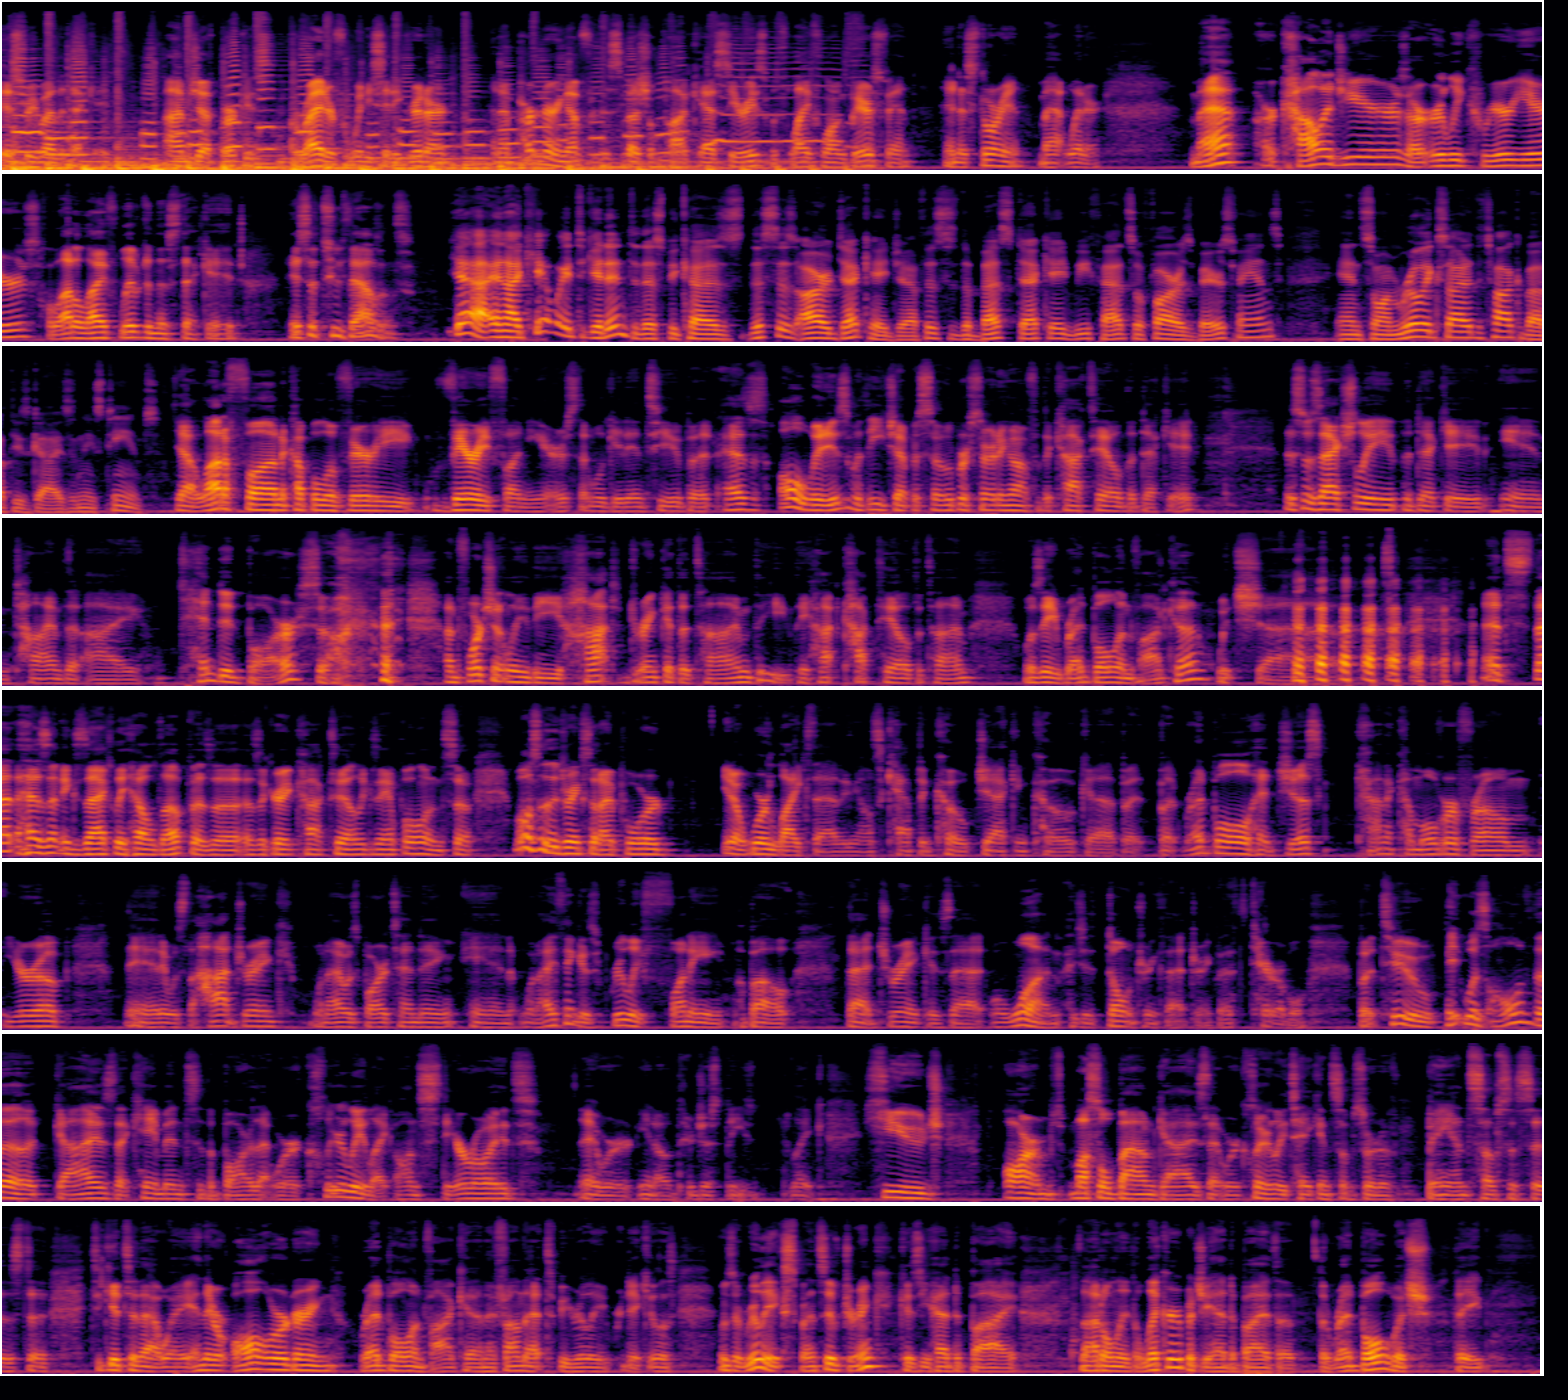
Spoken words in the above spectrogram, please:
History by the Decade. I'm Jeff Berckes, a writer for Windy City Gridiron, and I'm partnering up for this special podcast series with lifelong Bears fan and historian Matt Winter. Matt, our college years, our early career years, a lot of life lived in this decade. It's the 2000s. Yeah, and I can't wait to get into this because this is our decade, Jeff. This is the best decade we've had so far as Bears fans. And so I'm really excited to talk about these guys and these teams. Yeah, a lot of fun, a couple of very, very fun years that we'll get into. But as always, with each episode, we're starting off with the cocktail of the decade. This was actually the decade in time that I tended bar. So, unfortunately, the hot drink at the time, the, the hot cocktail at the time, was a Red Bull and vodka, which uh, that's that hasn't exactly held up as a as a great cocktail example. And so, most of the drinks that I poured you know, we're like that. You know, it's Captain Coke, Jack and Coke, uh, but but Red Bull had just kind of come over from Europe, and it was the hot drink when I was bartending. And what I think is really funny about that drink is that well, one, I just don't drink that drink. That's terrible. But two, it was all of the guys that came into the bar that were clearly like on steroids. They were, you know, they're just these like huge armed, muscle bound guys that were clearly taking some sort of banned substances to to get to that way, and they were all ordering Red Bull and vodka, and I found that to be really ridiculous. It was a really expensive drink because you had to buy not only the liquor, but you had to buy the the Red Bull, which they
